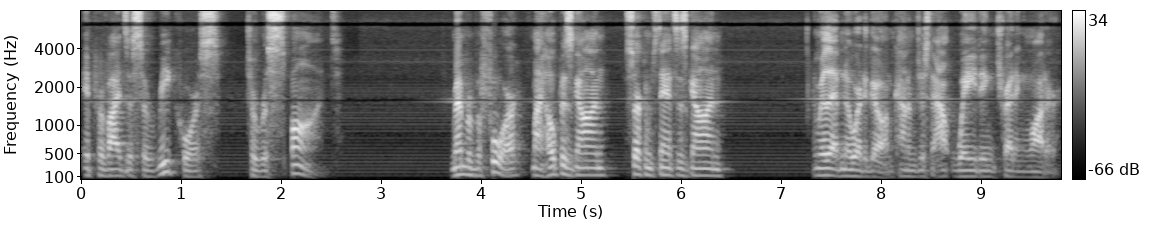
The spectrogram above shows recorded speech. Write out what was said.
it provides us a recourse to respond. Remember before, my hope is gone, circumstance is gone, I really have nowhere to go. I'm kind of just out wading, treading water.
